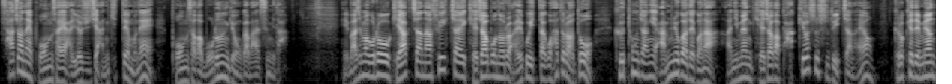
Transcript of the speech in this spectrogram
사전에 보험사에 알려주지 않기 때문에 보험사가 모르는 경우가 많습니다. 마지막으로 계약자나 수익자의 계좌번호를 알고 있다고 하더라도 그 통장이 압류가 되거나 아니면 계좌가 바뀌었을 수도 있잖아요. 그렇게 되면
